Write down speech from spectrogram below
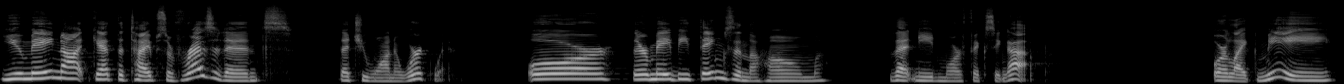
You may not get the types of residents that you want to work with. Or there may be things in the home that need more fixing up. Or, like me,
